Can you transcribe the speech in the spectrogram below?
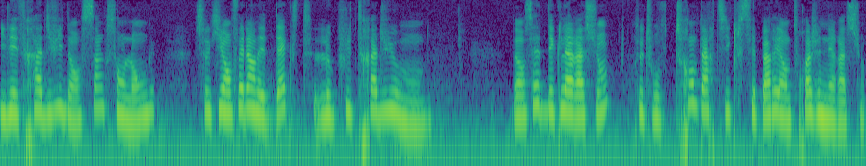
Il est traduit dans 500 langues, ce qui en fait l'un des textes le plus traduits au monde. Dans cette déclaration se trouvent 30 articles séparés en trois générations.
